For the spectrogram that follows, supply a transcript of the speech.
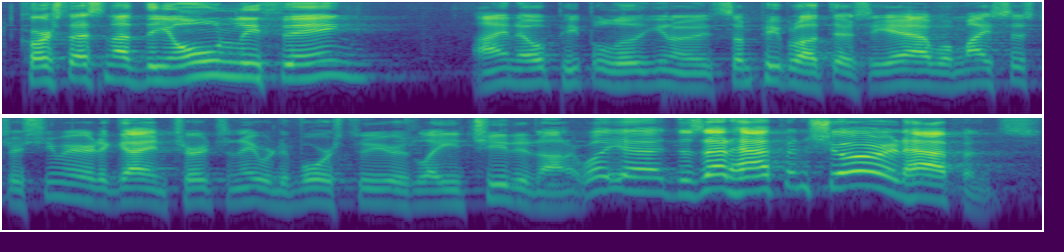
Of course, that's not the only thing. I know people, uh, you know, some people out there say, yeah, well my sister, she married a guy in church and they were divorced two years later, he cheated on her. Well yeah, does that happen? Sure it happens.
